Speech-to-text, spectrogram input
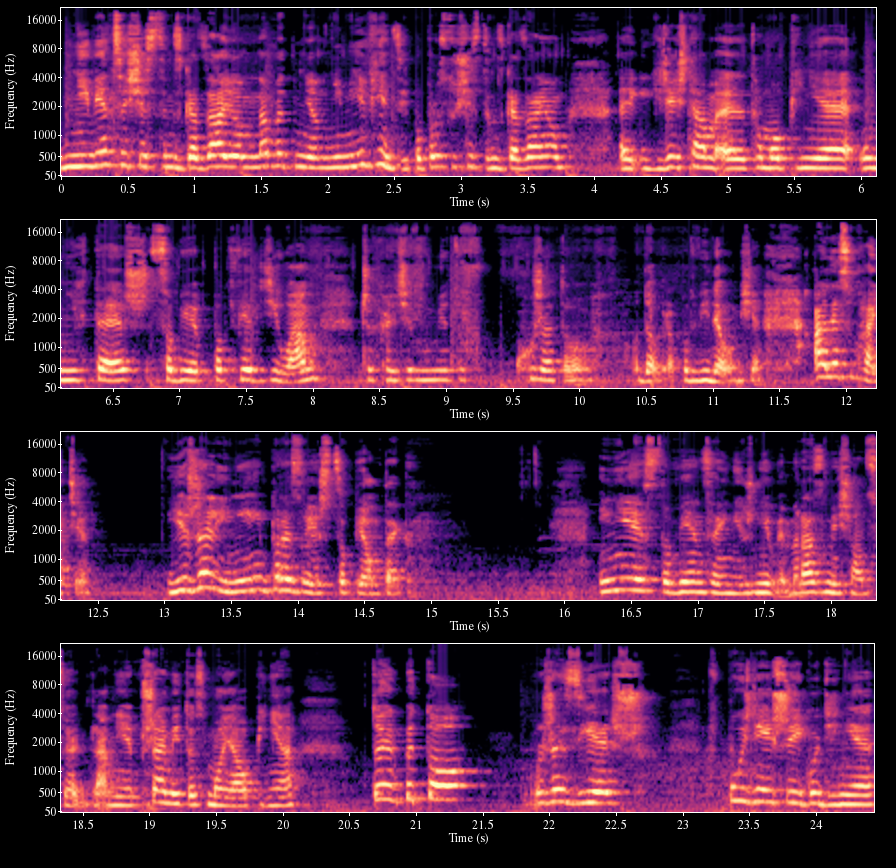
mniej więcej się z tym zgadzają, nawet nie, nie mniej więcej, po prostu się z tym zgadzają i gdzieś tam tą opinię u nich też sobie potwierdziłam. Czekajcie, bo mnie tu kurza to... O, dobra, podwidało mi się. Ale słuchajcie, jeżeli nie imprezujesz co piątek, i nie jest to więcej niż, nie wiem, raz w miesiącu, jak dla mnie, przynajmniej to jest moja opinia, to jakby to, że zjesz w późniejszej godzinie,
